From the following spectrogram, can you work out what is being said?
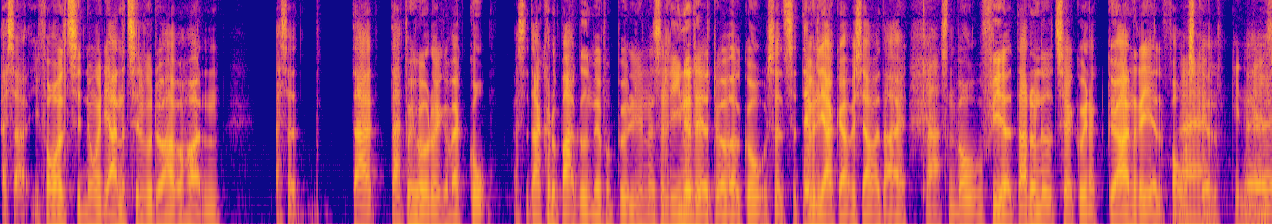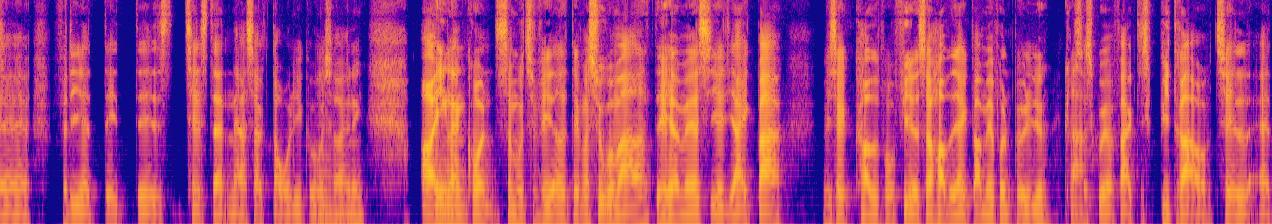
altså i forhold til nogle af de andre tilbud, du har på hånden, altså der, der behøver du ikke at være god. Altså, der kan du bare ride med på bølgen, og så ligner det, at du har været god. Så, så det vil jeg gøre, hvis jeg var dig. Klar. Sådan, hvor U4, der er du nødt til at gå ind og gøre en reel forskel. Ja, øh, fordi at det, det, tilstanden er så dårlig i gåsøjne. Mm. Ikke? Og af en eller anden grund, så motiverede det mig super meget, det her med at sige, at jeg ikke bare hvis jeg hoppede på 4, så hoppede jeg ikke bare med på en bølge. Klar. Så skulle jeg faktisk bidrage til, at,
